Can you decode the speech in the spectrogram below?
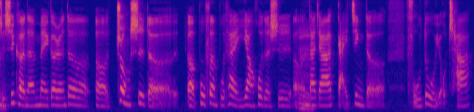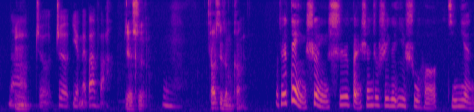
只是可能每个人的呃重视的呃部分不太一样，或者是呃大家改进的幅度有差，那就这也没办法。也是，嗯，Kelsey 怎么看？我觉得电影摄影师本身就是一个艺术和经验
